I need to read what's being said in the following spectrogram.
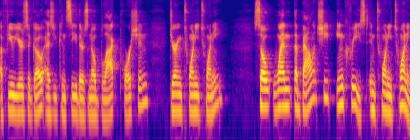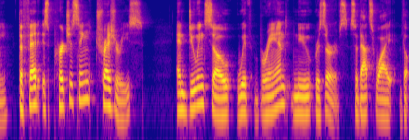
a few years ago. As you can see, there's no black portion during 2020. So when the balance sheet increased in 2020, the Fed is purchasing treasuries and doing so with brand new reserves. So that's why the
